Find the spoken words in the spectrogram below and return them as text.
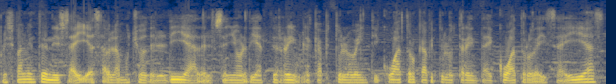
principalmente en Isaías, habla mucho del día del Señor, día terrible, capítulo 24, capítulo 34 de Isaías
